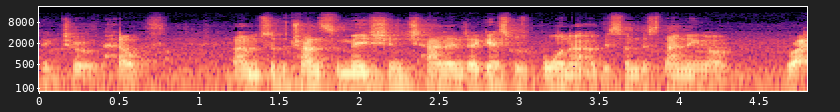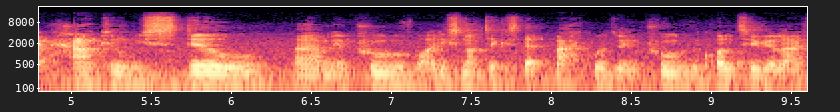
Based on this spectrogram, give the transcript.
picture of health. Um, so the transformation challenge, I guess, was born out of this understanding of right, how can we still um, improve, or at least not take a step backwards, or improve the quality of your life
